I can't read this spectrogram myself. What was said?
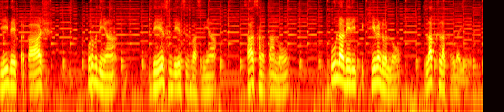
ਜੀ ਦੇ ਪ੍ਰਕਾਸ਼ ਪੁਰਬ ਦੀਆਂ ਦੇਸ਼ ਵਿਦੇਸ਼ ਵਿੱਚ ਵਸਦੀਆਂ ਸਾਧ ਸੰਗਤਾਂ ਨੂੰ ਪੂਲਾ ਡੇਰੀ ਭਿੱਖੀਵਿੰਡ ਵੱਲੋਂ ਲੱਖ ਲੱਖ ਵਧਾਈ ਹੋਵੇ।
